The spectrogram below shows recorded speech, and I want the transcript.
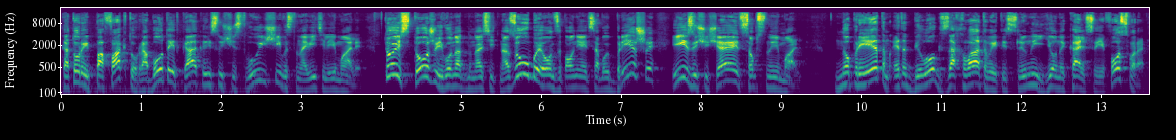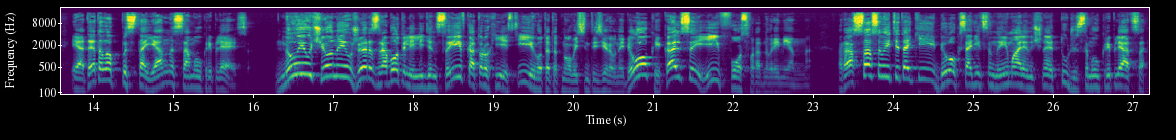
который по факту работает как и существующие восстановители эмали. То есть тоже его надо наносить на зубы, он заполняет собой бреши и защищает собственную эмаль. Но при этом этот белок захватывает из слюны ионы кальция и фосфора и от этого постоянно самоукрепляется. Ну и ученые уже разработали леденцы, в которых есть и вот этот новый синтезированный белок, и кальций, и фосфор одновременно. Рассасываете такие, белок садится на эмали, начинает тут же самоукрепляться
